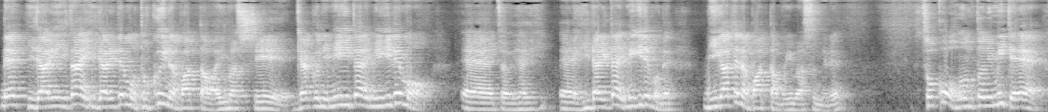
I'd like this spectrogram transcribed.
ね、左対左でも得意なバッターはいますし、逆に右対右でも、えー、ちょ、えー、左対右でもね、苦手なバッターもいますんでね。そこを本当に見て、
